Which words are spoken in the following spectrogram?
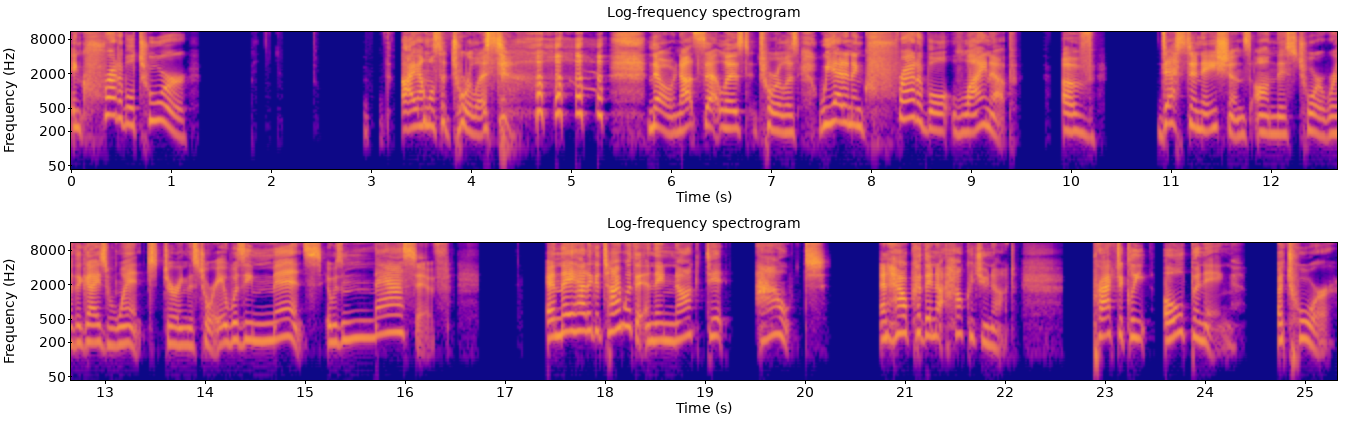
incredible tour. I almost said tour list. no, not set list, tour list. We had an incredible lineup of destinations on this tour where the guys went during this tour. It was immense, it was massive. And they had a good time with it and they knocked it out. And how could they not? How could you not? Practically opening a tour,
